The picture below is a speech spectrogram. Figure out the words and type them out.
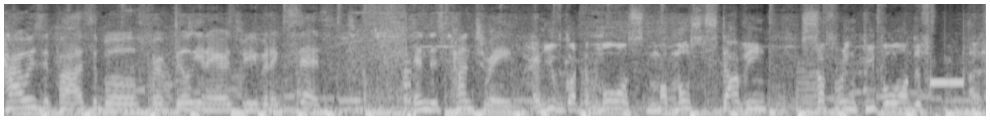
How is it possible for billionaires to even exist in this country? and you've got the most, mo- most starving, suffering people on the f-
